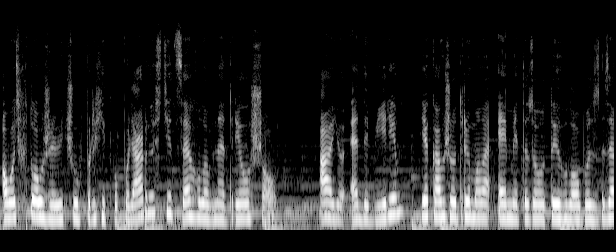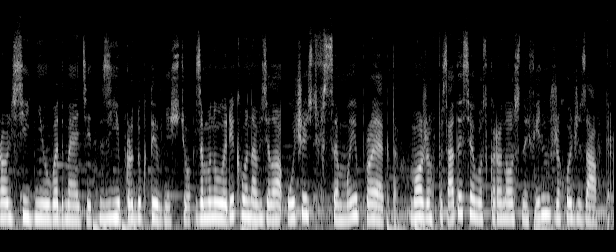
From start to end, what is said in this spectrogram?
А ось хто вже відчув прихід популярності, це головне тріо шоу. Айо Едебірі, яка вже отримала Еммі та Золотий Глобус за роль Сідні у ведмеді з її продуктивністю. За минулий рік вона взяла участь в семи проєктах. Може вписатися в оскароносний фільм вже хоч завтра.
